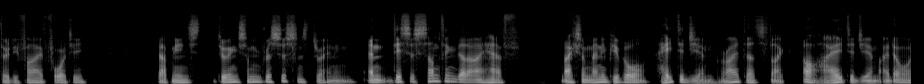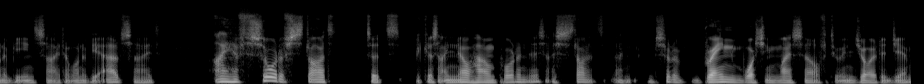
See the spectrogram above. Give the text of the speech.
35 40 that means doing some resistance training. And this is something that i have like so many people hate the gym right? That's like oh i hate the gym. I don't want to be inside. I want to be outside. I have sort of started because i know how important it is i started i'm I'm sort of brainwashing myself to enjoy the gym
